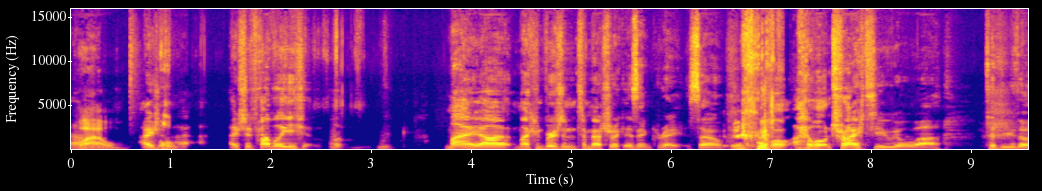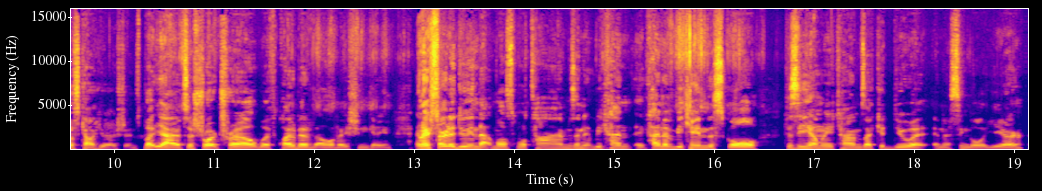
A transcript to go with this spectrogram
Um, wow. I, oh. I, I, should probably my uh, my conversion to metric isn't great so i won't i won't try to uh, to do those calculations. But yeah it's a short trail with quite a bit of elevation gain. And i started doing that multiple times and it became it kind of became this goal to see how many times i could do it in a single year.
